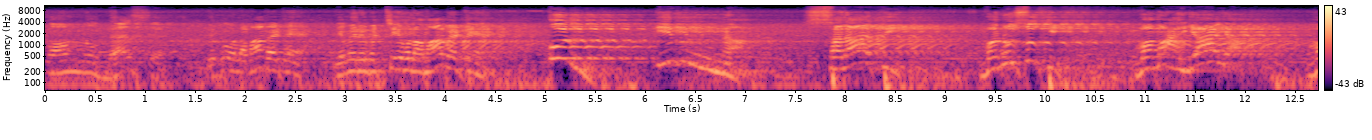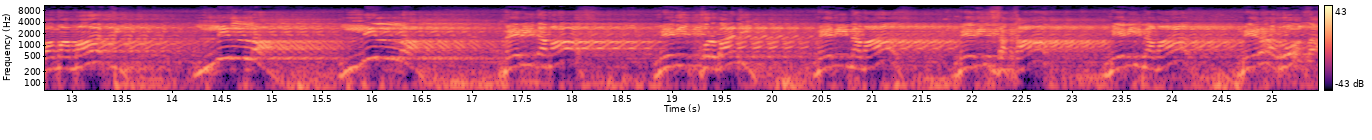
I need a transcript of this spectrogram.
قوم نو دس۔ دیکھو، علماء بیٹھے ہیں۔ یہ میرے بچے علماء بیٹھے ہیں۔ قل ان صلاتی و نسکی و محیایا و مماتی للہ للہ میری نماز، میری قربانی، میری نماز، میری زکاة میری نماز، میرا روزہ،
